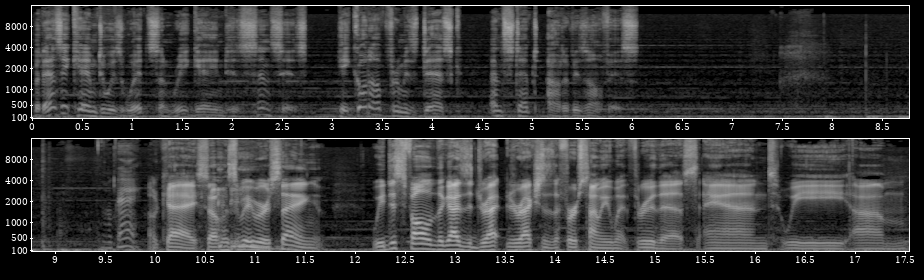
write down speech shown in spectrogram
But as he came to his wits and regained his senses, he got up from his desk and stepped out of his office. Okay. Okay, so as we were saying, we just followed the guys' direct directions the first time we went through this, and we um,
